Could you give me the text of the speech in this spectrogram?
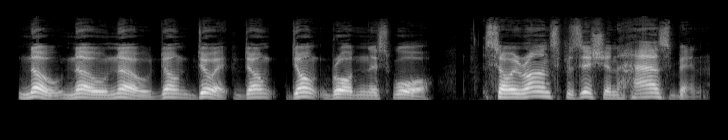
no, no, no, don't do it. Don't, don't broaden this war. So Iran's position has been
